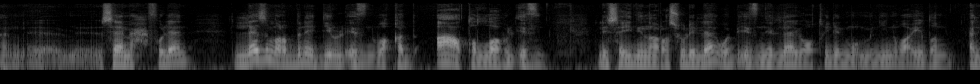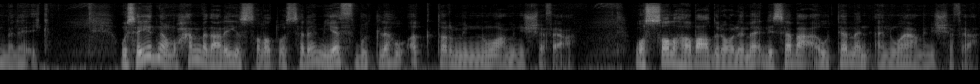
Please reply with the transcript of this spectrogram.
آه، سامح فلان لازم ربنا يديله الإذن وقد أعطى الله الإذن لسيدنا رسول الله وبإذن الله يعطي للمؤمنين وأيضا الملائكة. وسيدنا محمد عليه الصلاة والسلام يثبت له أكثر من نوع من الشفاعة. وصلها بعض العلماء لسبع أو ثمان أنواع من الشفاعة.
